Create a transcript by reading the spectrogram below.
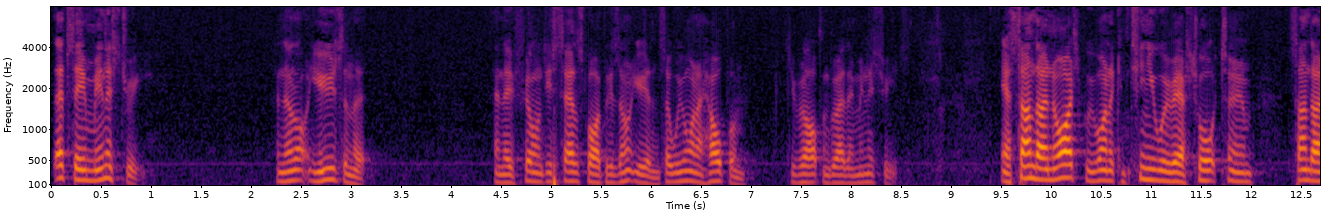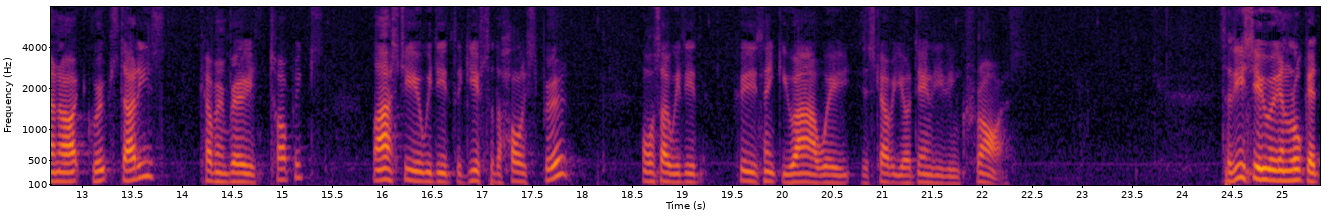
that's their ministry. And they're not using it. And they're feeling dissatisfied because they're not using it. So we want to help them develop and grow their ministries. Our Sunday nights, we want to continue with our short term Sunday night group studies covering various topics. Last year we did the gifts of the Holy Spirit. Also, we did Who Do You Think You Are, where you discover your identity in Christ. So, this year we're going to look at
